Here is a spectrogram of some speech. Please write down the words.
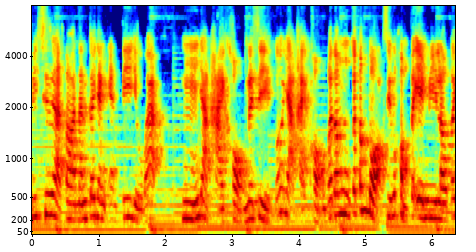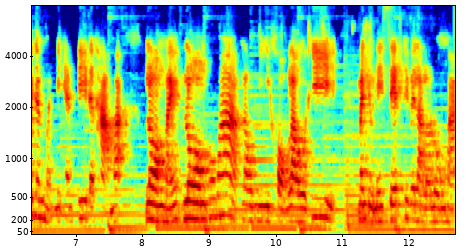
ไม่เชื่อตอนนั้นก็ยังแอนตี้อยู่ว่าอยากขายของเลยสิก็อยากขายของก็ต้องก็ต้องบอกสิว่าของตัวเองดีเราก็ยังเหมือนมีแอนตี้แต่ถามว่าลองไหมลองเพราะว่าเรามีของเราที่มันอยู่ในเซตที่เวลาเราลงมา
